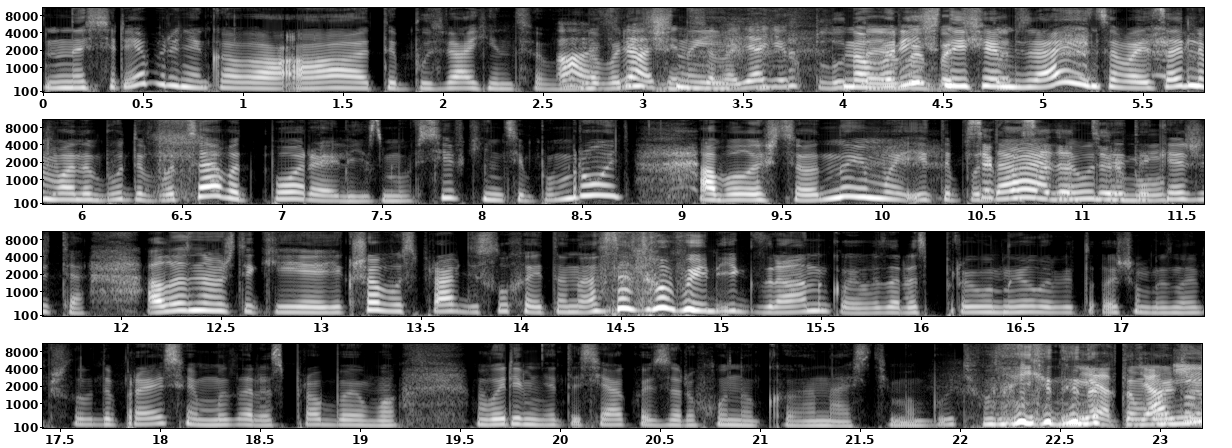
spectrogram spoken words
не Серебрянікова, а типу Звягінцева. А, Новорічний, Звягінцева, я їх плутаю, Новорічний вибачте. фільм Звягінцева, і це для мене буде оце от по реалізму. Всі в кінці помруть, або лише одними, і типу, Всіх да, люди тюрму. таке життя. Але знову ж таки, якщо ви справді слухаєте нас на новий рік зранку, і ви зараз приунили від того, що ми знову пішли в депресію, ми зараз спробуємо вирівнятися якось за рахунок е, Насті, мабуть. Вона єдина, Нет, хто я, може. тут-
